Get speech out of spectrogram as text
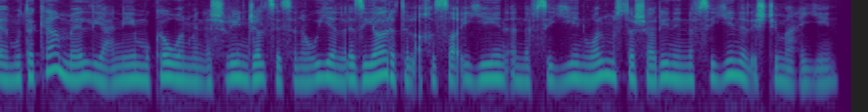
متكامل يعني مكون من 20 جلسة سنويا لزيارة الأخصائيين النفسيين والمستشارين النفسيين الاجتماعيين.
